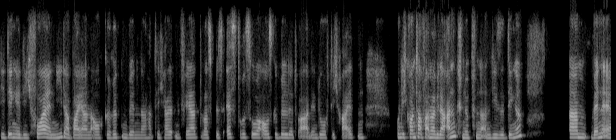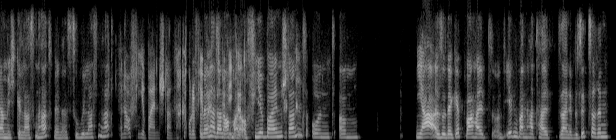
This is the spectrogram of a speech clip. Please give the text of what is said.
die Dinge, die ich vorher in Niederbayern auch geritten bin. Da hatte ich halt ein Pferd, was bis S-Dressur ausgebildet war, den durfte ich reiten. Und ich konnte auf einmal wieder anknüpfen an diese Dinge ähm, wenn er mich gelassen hat, wenn er es zugelassen hat. Wenn er auf vier Beinen stand. Oder vier wenn Beine er dann auch mal hat. auf vier Beinen stand. und ähm, ja, also der Gap war halt, und irgendwann hat halt seine Besitzerin,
